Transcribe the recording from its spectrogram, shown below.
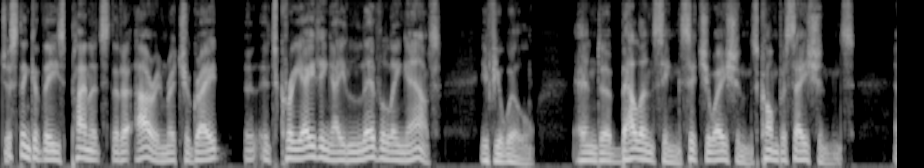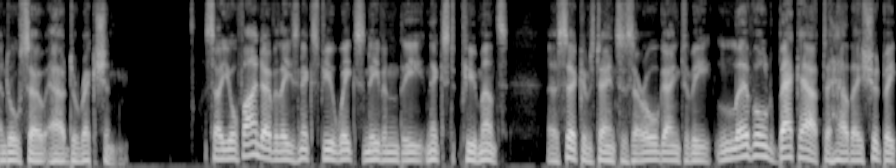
Just think of these planets that are, are in retrograde. It's creating a leveling out, if you will, and uh, balancing situations, conversations, and also our direction. So you'll find over these next few weeks and even the next few months, uh, circumstances are all going to be leveled back out to how they should be.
